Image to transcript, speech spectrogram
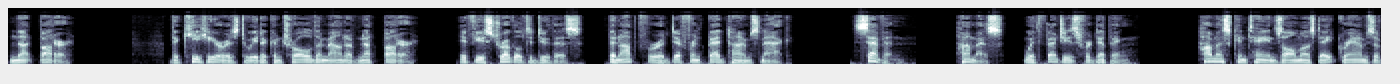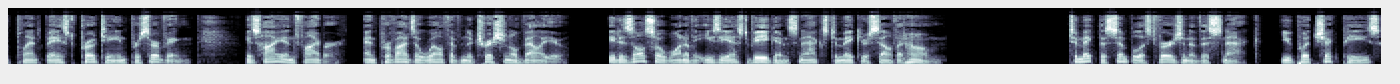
nut butter. The key here is to eat a controlled amount of nut butter. If you struggle to do this, then opt for a different bedtime snack. 7. Hummus, with veggies for dipping. Hummus contains almost 8 grams of plant-based protein per serving, is high in fiber, and provides a wealth of nutritional value. It is also one of the easiest vegan snacks to make yourself at home. To make the simplest version of this snack, you put chickpeas,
